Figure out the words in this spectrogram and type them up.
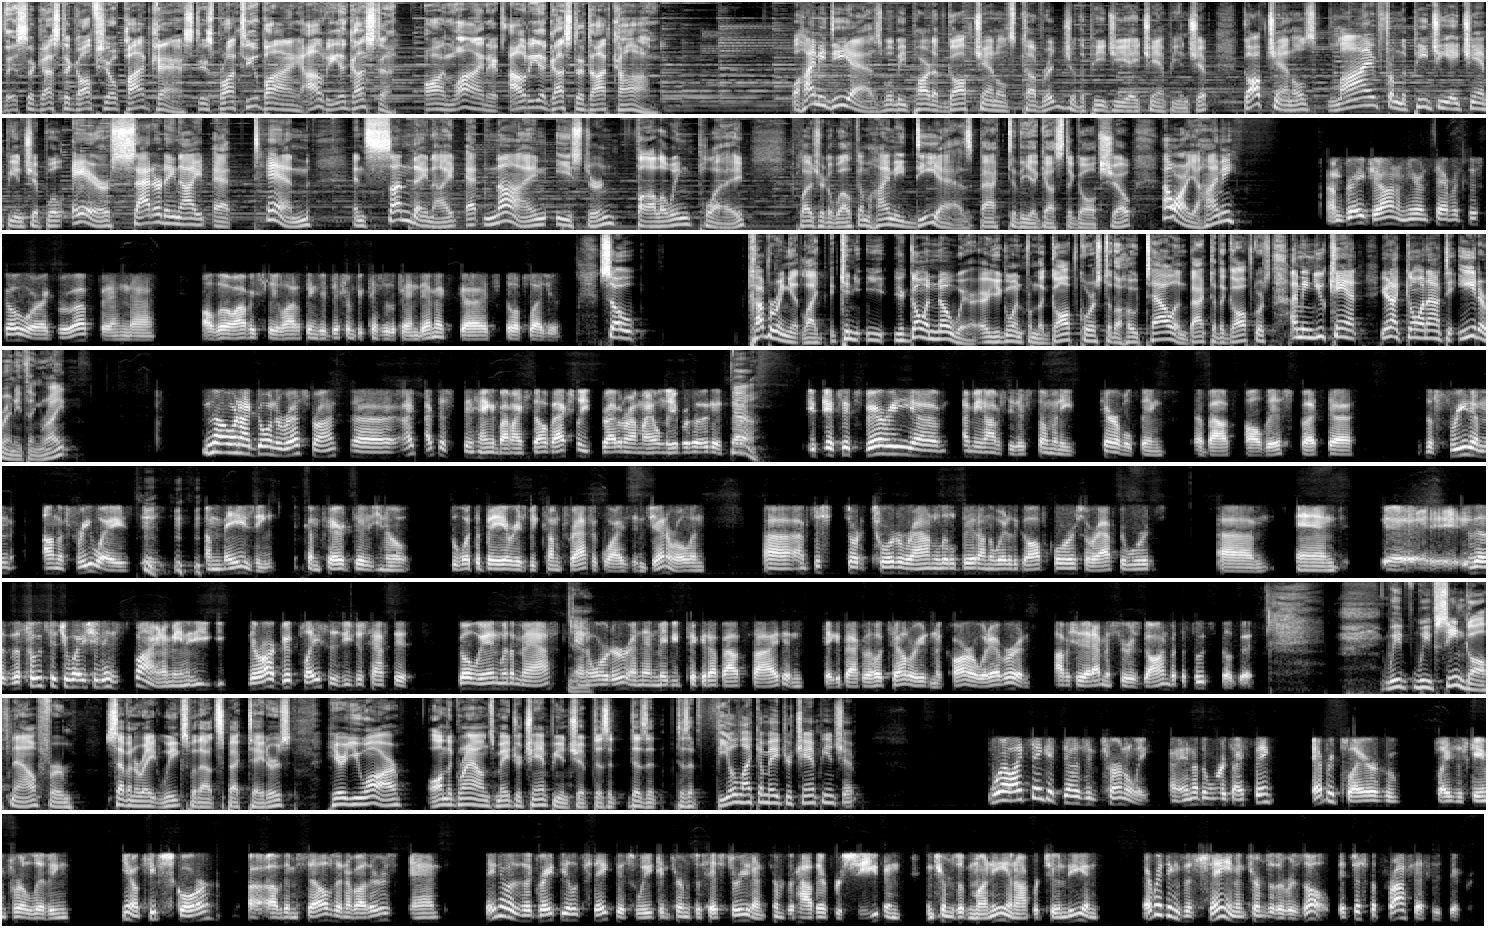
This Augusta Golf Show podcast is brought to you by Audi Augusta. Online at AudiAugusta.com. Well, Jaime Diaz will be part of Golf Channel's coverage of the PGA Championship. Golf Channel's Live from the PGA Championship will air Saturday night at 10 and Sunday night at 9 Eastern following play. Pleasure to welcome Jaime Diaz back to the Augusta Golf Show. How are you, Jaime? I'm great, John. I'm here in San Francisco where I grew up, and uh, although obviously a lot of things are different because of the pandemic, uh, it's still a pleasure. So, covering it like can you you're going nowhere. Are you going from the golf course to the hotel and back to the golf course? I mean you can't you're not going out to eat or anything right? No we're not going to restaurants. Uh I, i've just been hanging by myself actually driving around my own neighborhood. And yeah. uh, it, it's it's very uh, i mean obviously there's so many terrible things about all this but uh the freedom on the freeways is amazing compared to you know what the bay area has become traffic wise in general and uh, I've just sort of toured around a little bit on the way to the golf course or afterwards, um, and uh, the the food situation is fine. I mean, you, there are good places. You just have to go in with a mask Yeah. and order, and then maybe pick it up outside and take it back to the hotel or eat in the car or whatever. And obviously, that atmosphere is gone, but the food's still good. we've we've seen golf now for seven or eight weeks without spectators here you are on the grounds major championship does it does it does it feel like a major championship Well, I think it does internally. Uh, In other words, I think every player who plays this game for a living, you know, keeps score uh, of themselves and of others, and they know there's a great deal at stake this week in terms of history and in terms of how they're perceived, and in terms of money and opportunity, and everything's the same in terms of the result. It's just the process is different.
